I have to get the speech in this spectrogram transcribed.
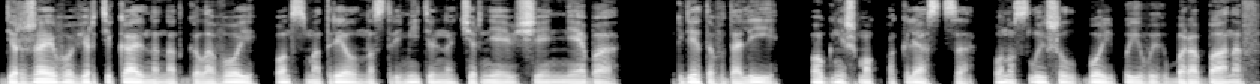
Держа его вертикально над головой, он смотрел на стремительно чернеющее небо. Где-то вдали Огниш мог поклясться, он услышал бой боевых барабанов.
